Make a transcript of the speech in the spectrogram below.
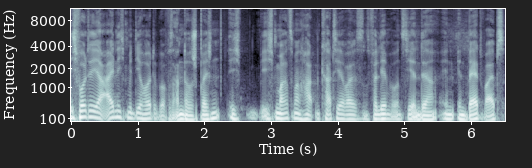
ich wollte ja eigentlich mit dir heute über was anderes sprechen. Ich, ich mache jetzt mal einen harten Cut hier, weil sonst verlieren wir uns hier in der in, in Bad Vibes.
